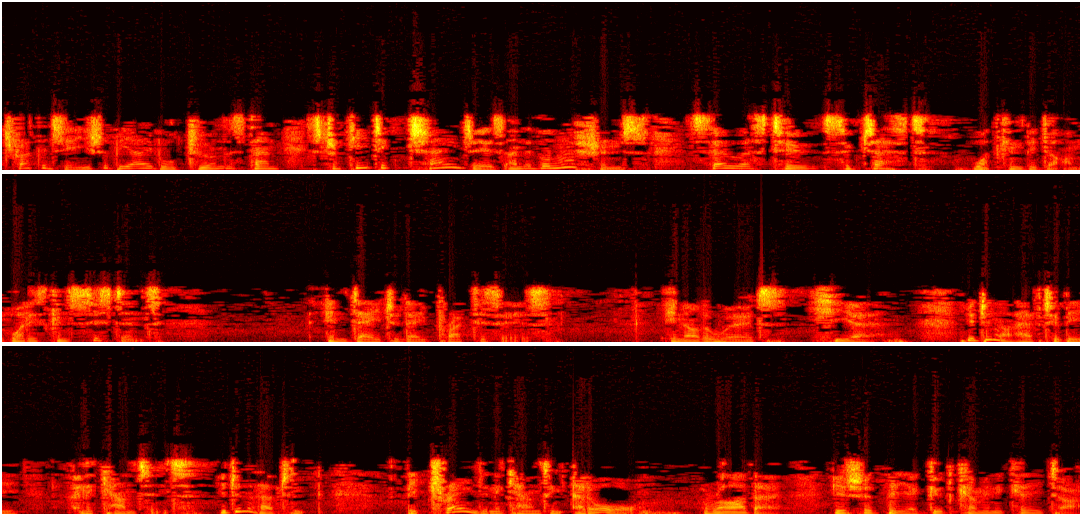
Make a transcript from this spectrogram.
strategy. You should be able to understand strategic changes and evolutions so as to suggest what can be done, what is consistent in day-to-day practices. In other words, here, you do not have to be an accountant. You do not have to be trained in accounting at all. Rather, you should be a good communicator.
